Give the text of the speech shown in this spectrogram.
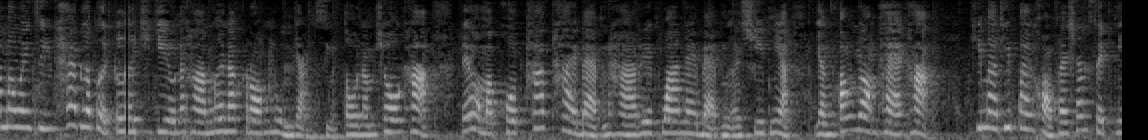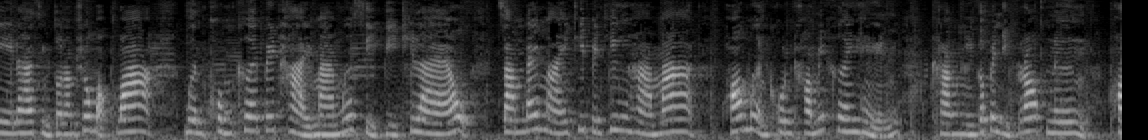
ำเอาไอจีแทบระเบิดกันเลยทีเดียวนะคะ เมื่อนักร้องหนุ่มอย่างสิงโตนำโชคค่ะ ได้ออกมาโพสต์ภาพถ่ายแบบนะคะ เรียกว่าในแบบมืออาชีพเนี่ยยังต้องยอมแพ้ค่ะที่มาที่ไปของแฟชั่นเซตนี้นะคะ สิงโตนำโชคบอกว่า เหมือนผมเคยไปถ่ายมาเมื่อ 4 ปีที่แล้วจำได้ไหมที่เป็นที่ฮือฮามาก เพราะเหมือนคนเขาไม่เคยเห็น ครั้งนี้ก็เป็นอีกรอบนึง พอ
